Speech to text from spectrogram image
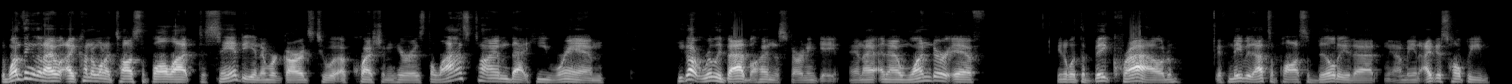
the one thing that I, I kind of want to toss the ball at to Sandy and in regards to a question here is the last time that he ran, he got really bad behind the starting gate, and I and I wonder if you know with the big crowd, if maybe that's a possibility. That I mean, I just hope he,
